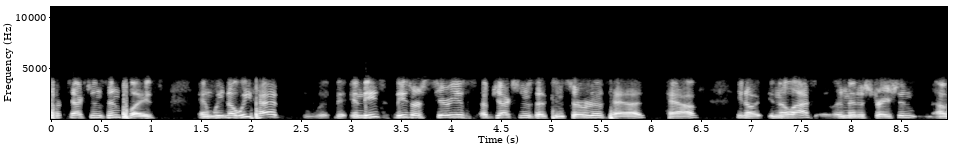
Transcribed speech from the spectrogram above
protections in place. And we know we've had, and these these are serious objections that conservatives had have. You know, in the last administration, uh,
